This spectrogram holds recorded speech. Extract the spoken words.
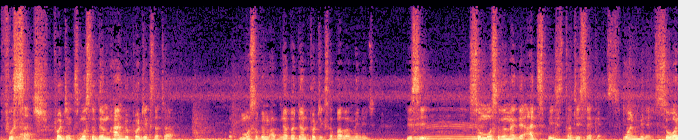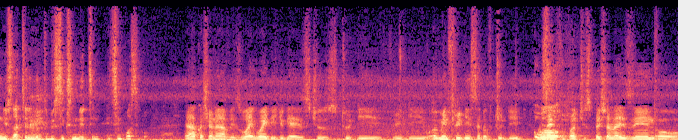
for such projects. Most of them handle projects that are most of them have never done projects above a minute. You see, mm. so most of them are in the ad space, thirty seconds, one minute. So when you start telling them to do six minutes, it's impossible. Another question I have is why why did you guys choose 2D, 3D? I mean 3D instead of 2D. Is Well- it what you specialize in, or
